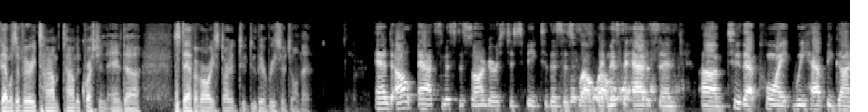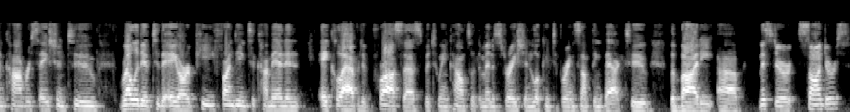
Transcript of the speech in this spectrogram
that was a very time timely question, and uh, staff have already started to do their research on that. And I'll ask Mr. Saunders to speak to this as well. But Mr. Addison, um, to that point, we have begun conversation to relative to the ARP funding to come in in a collaborative process between council administration looking to bring something back to the body. Uh, Mr. Saunders?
